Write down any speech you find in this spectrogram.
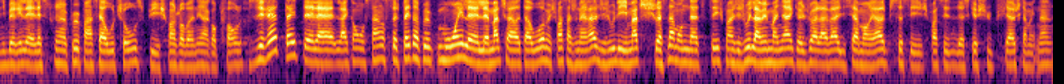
libérer l'esprit un peu, penser à autre chose. Puis je pense que je vais revenir encore plus fort. Je dirais peut-être la, constance. Peut-être un peu moins le, match à Ottawa, mais je pense en général, j'ai joué des matchs. Je suis resté dans mon identité. Je pense que j'ai joué de la même manière que je joue à Laval ici à Montréal. Puis ça, je pense c'est de ce que je suis le plus fier jusqu'à maintenant.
